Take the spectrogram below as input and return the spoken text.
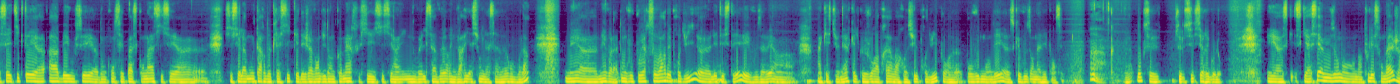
c'est étiqueté A, B ou C, donc on ne sait pas ce qu'on a si c'est si c'est la moutarde classique qui est déjà vendue dans le commerce ou si, si c'est un, une nouvelle saveur, une variation de la saveur, ou voilà. Mais, euh, mais voilà, donc vous pouvez recevoir des produits, euh, les tester et vous avez un, un, questionnaire quelques jours après avoir reçu le produit pour, euh, pour vous demander ce que vous en avez pensé. Ah. Voilà. Donc c'est c'est rigolo. Et euh, ce, qui, ce, qui, est assez amusant dans, dans tous les sondages,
